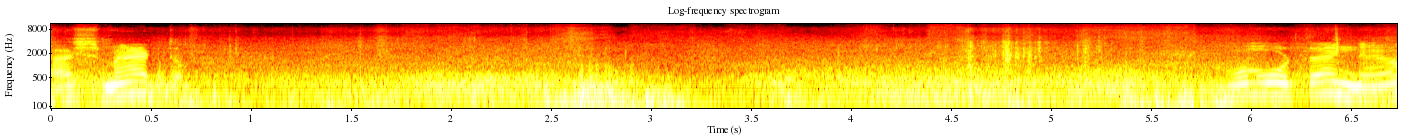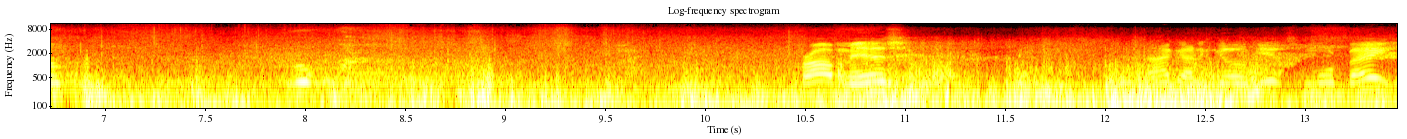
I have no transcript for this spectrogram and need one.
I smacked them. One more thing now. Problem is, I gotta go get some more bait.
